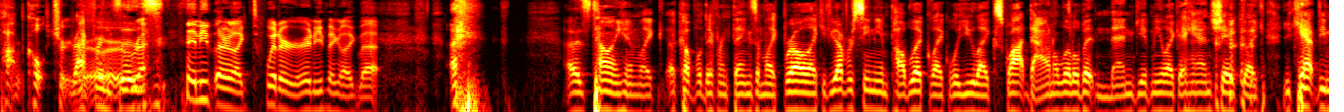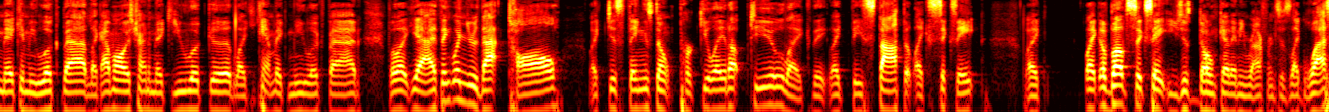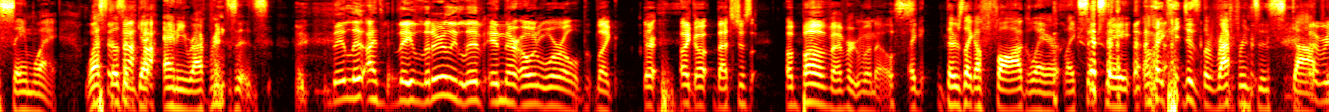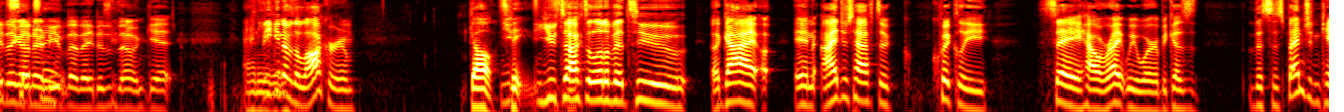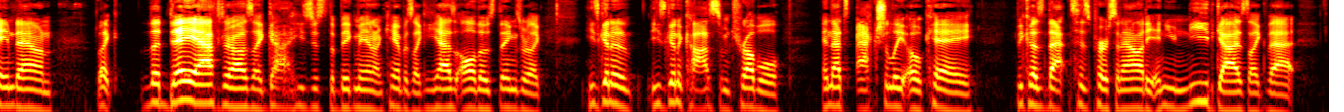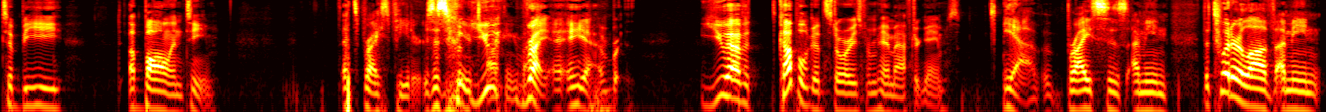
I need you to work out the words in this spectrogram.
pop culture or- or, References. ref- any or like Twitter or anything like that. I was telling him like a couple different things. I'm like, bro, like if you ever see me in public, like, will you like squat down a little bit and then give me like a handshake? like, you can't be making me look bad. Like, I'm always trying to make you look good. Like, you can't make me look bad. But like, yeah, I think when you're that tall, like, just things don't percolate up to you. Like they like they stop at like six eight. Like like above six eight, you just don't get any references. Like Wes, same way. Wes doesn't get any references. They live. I, they literally live in their own world. Like, like uh, that's just above everyone else. Like there's like a fog layer like six eight. like it just the references stop. Everything 6'8". underneath that they just don't get. Anyway. Speaking of the locker room, Go. You, Spe- you talked a little bit to a guy, uh, and I just have to quickly say how right we were because the suspension came down like the day after. I was like, God, he's just the big man on campus. Like he has all those things where like he's gonna he's gonna cause some trouble, and that's actually okay because that's his personality, and you need guys like that to be a ballin' team. That's Bryce Peters. Is who you're you talking about. right? uh, Yeah, you have a couple good stories from him after games. Yeah, Bryce is. I mean, the Twitter love. I mean,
